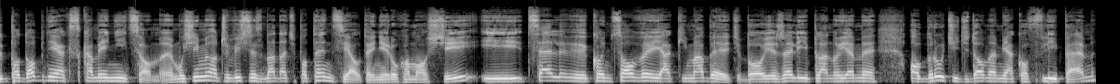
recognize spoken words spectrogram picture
y, podobnie jak z kamienicą. Musimy oczywiście zbadać potencjał tej nieruchomości i cel y, końcowy jaki ma być, bo jeżeli planujemy obrócić domem jako flipem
